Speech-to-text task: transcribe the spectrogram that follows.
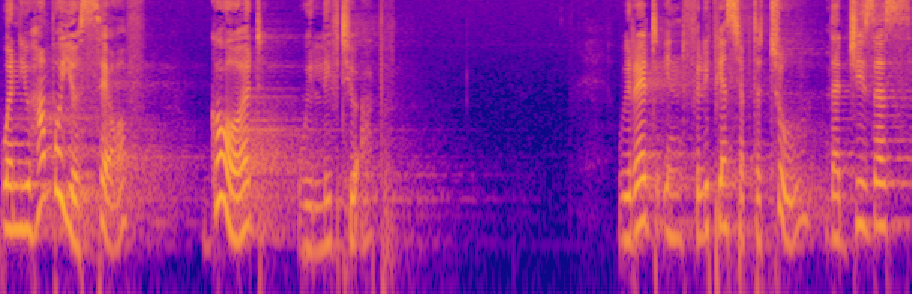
when you humble yourself, God will lift you up. We read in Philippians chapter 2 that Jesus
